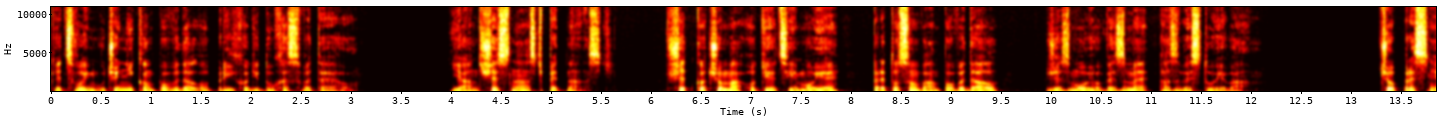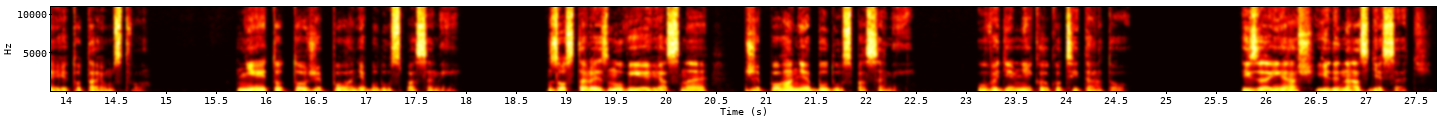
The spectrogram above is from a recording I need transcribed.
keď svojim učeníkom povedal o príchode Ducha Svetého. Jan 16.15 Všetko, čo má Otec, je moje, preto som vám povedal, že z môjho vezme a zvestuje vám. Čo presne je to tajomstvo? Nie je to to, že pohania budú spasení. Zo starej zmluvy je jasné, že pohania budú spasení. Uvediem niekoľko citátov. Izaiáš 11.10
